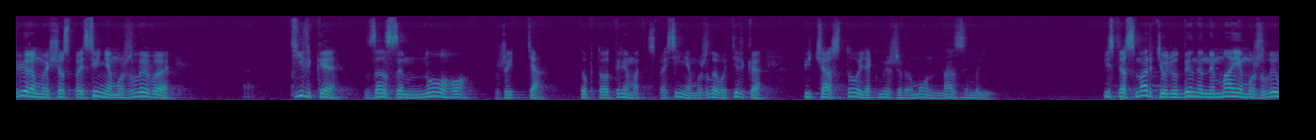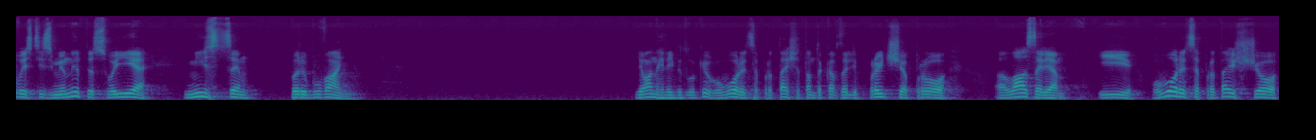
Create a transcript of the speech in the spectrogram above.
віримо, що спасіння можливе тільки за земного життя. Тобто отримати спасіння можливо тільки під час того, як ми живемо на землі. Після смерті у людини немає можливості змінити своє місце перебування. В Євангелії від Луки говориться про те, що там така взагалі притча про Лазаря, і говориться про те, що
